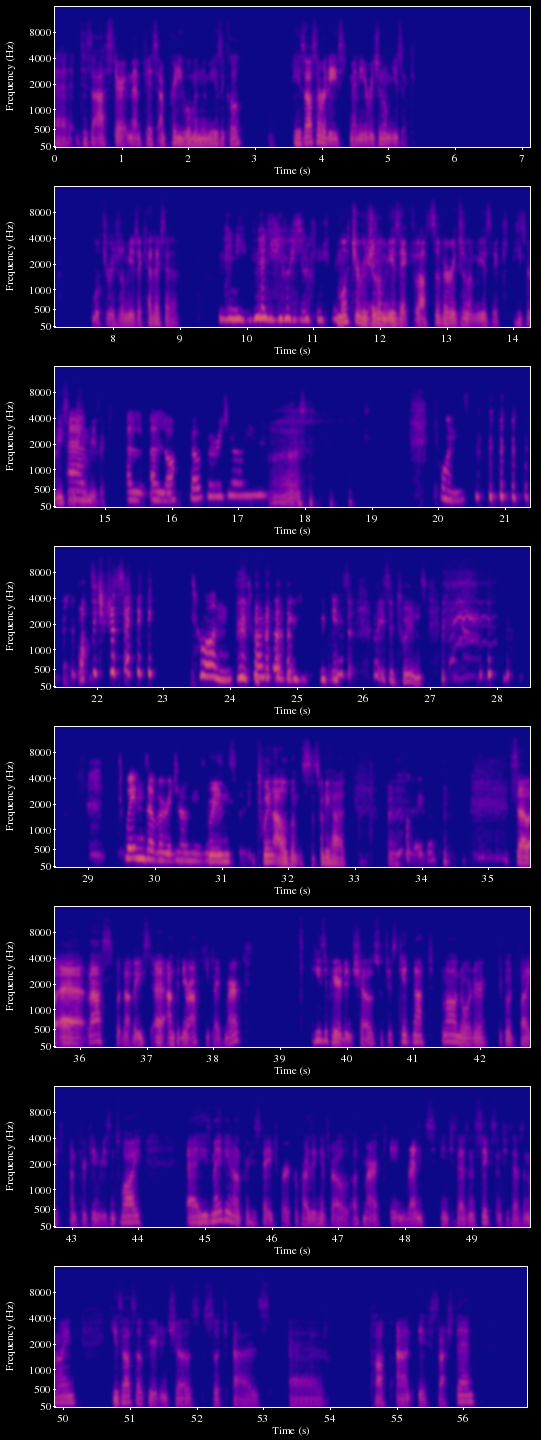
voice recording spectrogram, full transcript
uh, Disaster at Memphis, and Pretty Woman the Musical. He's also released many original music. Much original music. How did I say that? Many, many original music. Much original music. Lots of original music. He's released original Um, music. A, a lot of original music. Uh, Tons. what did you just say? Tons. Tons of I thought you said- thought you said twins. Twins of original music. twins, twin albums. That's what he had. Uh, Oh, very good. so, uh, last but not least, uh, Anthony Rapp. He played Mark. He's appeared in shows such as Kidnapped, Law and Order, The Good Fight, and 13 Reasons Why. Uh, he's mainly known for his stage work, reprising his role of Mark in Rent in 2006 and 2009. He's also appeared in shows such as uh, Pop and If slash Then.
